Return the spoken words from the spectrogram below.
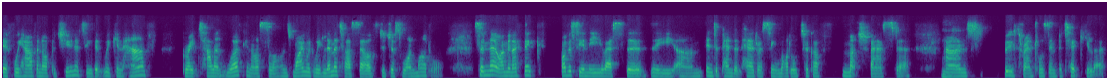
if we have an opportunity that we can have great talent work in our salons? Why would we limit ourselves to just one model? So, no, I mean, I think obviously in the US, the, the um, independent hairdressing model took off much faster, mm. and booth rentals in particular.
